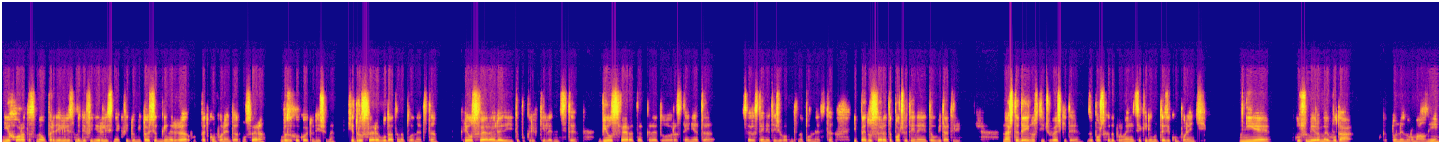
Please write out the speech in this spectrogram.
ние хората сме определили, сме дефинирали с някакви думи. Той се генерира от пет компонента атмосфера, въздуха, който дишаме, хидросфера, водата на планетата, криосфера, ледените покривки и ледниците, биосферата, където растенията са растенията и животните на планетата, и педосферата, почвите и нейните обитатели. Нашите дейности, човешките, започнаха да променят всеки един от тези компоненти. Ние консумираме вода като ненормални.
